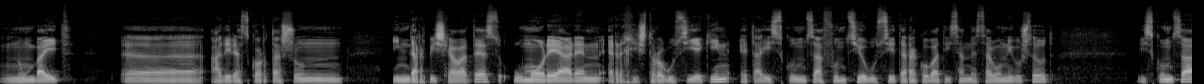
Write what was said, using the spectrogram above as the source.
nunbait e, adirazkortasun indar pixka batez umorearen erregistro guziekin eta hizkuntza funtzio guzietarako bat izan dezagun. Nik uste dut hizkuntza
